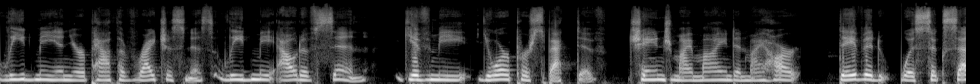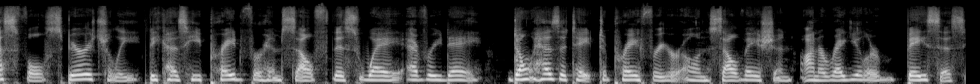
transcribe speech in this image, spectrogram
lead me in your path of righteousness, lead me out of sin, give me your perspective, change my mind and my heart. David was successful spiritually because he prayed for himself this way every day. Don't hesitate to pray for your own salvation on a regular basis.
